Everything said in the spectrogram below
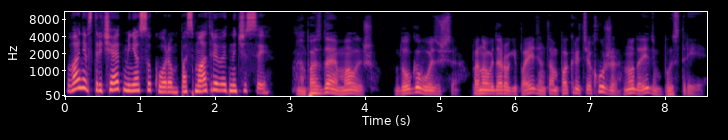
Ваня встречает меня с укором, посматривает на часы. Опоздаем, малыш. Долго возишься. По новой дороге поедем, там покрытие хуже, но доедем быстрее.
